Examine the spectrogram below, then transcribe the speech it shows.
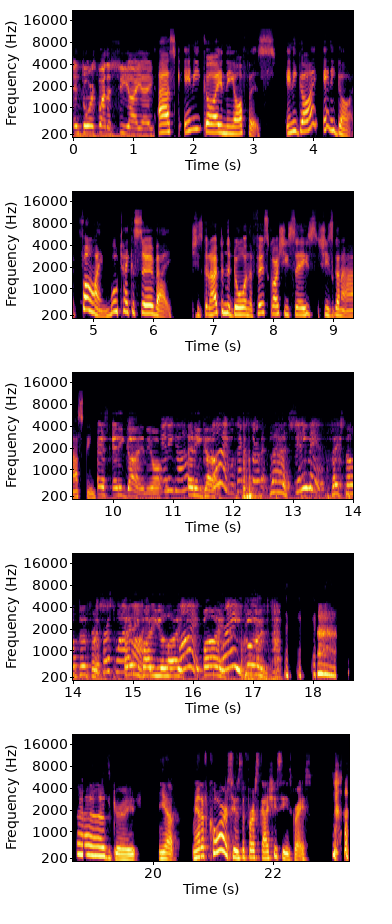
endorsed by the CIA. Ask any guy in the office. Any guy? Any guy. Fine, we'll take a survey. She's going to open the door, and the first guy she sees, she's going to ask him. Ask any guy in the office. Any guy? Any guy. Fine, we'll take a survey. Let's. Any man. Makes no difference. The first one I find. Anybody you like. Fine. Great. Good. That's great. Yep. And of course, he was the first guy she sees, Grace.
